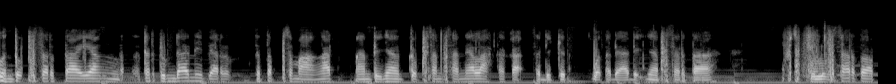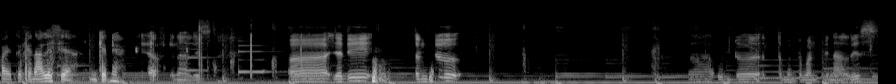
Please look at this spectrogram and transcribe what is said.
untuk peserta yang tertunda nih biar tetap semangat nantinya untuk pesan-pesannya lah kakak sedikit buat adik-adiknya peserta. 10 besar atau apa itu finalis ya mungkin ya? Ya finalis. Uh, jadi tentu uh, untuk teman-teman finalis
